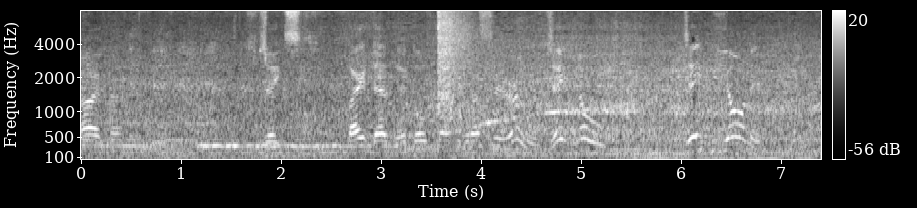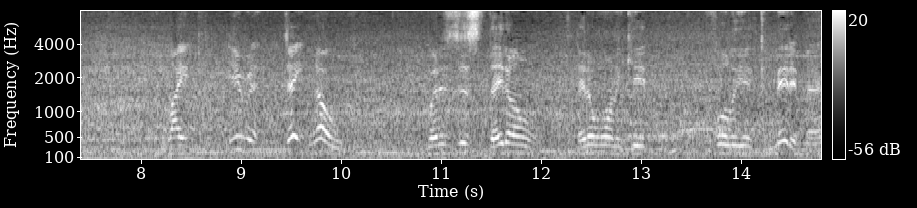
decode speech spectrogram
All right, man. Jake, see, like that, that goes back to what I said earlier. Jake know, Jake be on it. Like even Jake know, but it's just they don't, they don't want to get fully committed, man.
